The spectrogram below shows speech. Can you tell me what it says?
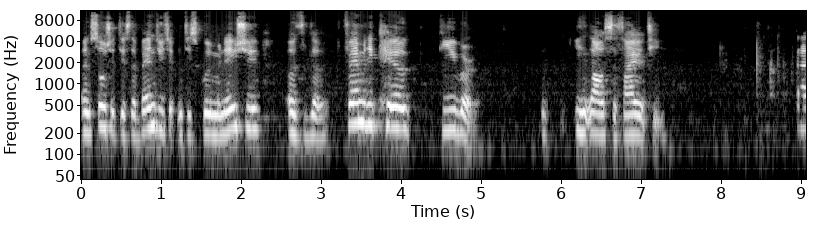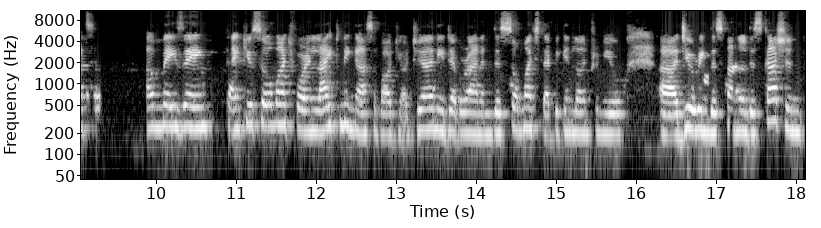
and social disadvantage and discrimination as the family caregiver in our society. That's Amazing. Thank you so much for enlightening us about your journey, Deborah. And there's so much that we can learn from you uh, during this panel discussion.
